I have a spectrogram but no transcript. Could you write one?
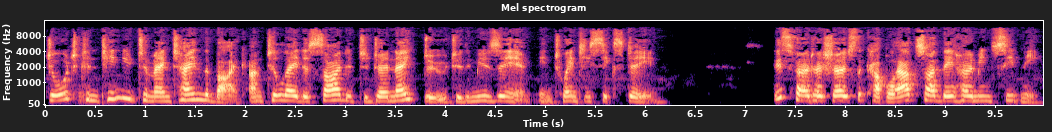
George continued to maintain the bike until they decided to donate Du to the museum in 2016. This photo shows the couple outside their home in Sydney,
